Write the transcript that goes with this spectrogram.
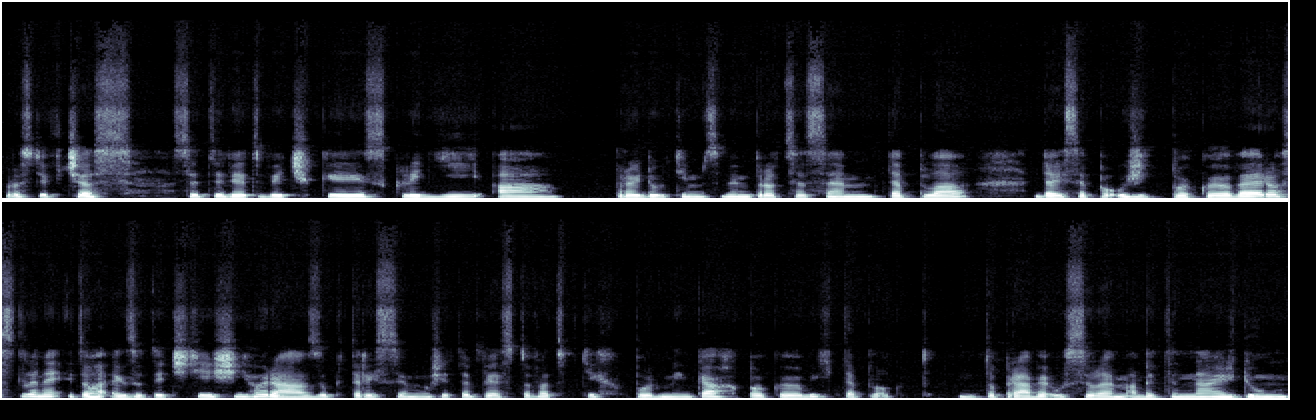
prostě včas se ty větvičky sklidí a projdou tím svým procesem tepla, dají se použít pokojové rostliny i toho exotičtějšího rázu, který si můžete pěstovat v těch podmínkách pokojových teplot. To právě usilujeme, aby ten náš dům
